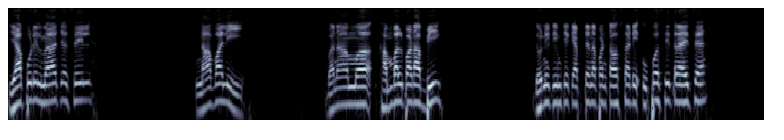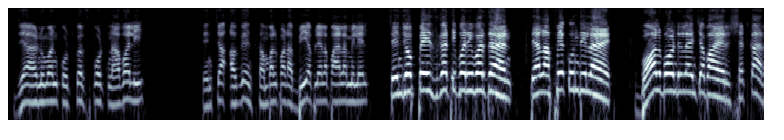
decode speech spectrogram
यापुढील मॅच असेल नावाली बनाम खांबालपाडा बी. दोन्ही टीमचे कॅप्टन आपण टॉससाठी उपस्थित राहायचे. जे हनुमान कोटकर स्पोर्ट नावाली त्यांच्या अगेन्स्ट खांबालपाडा बी आपल्याला पाहायला मिळेल. चेंज ऑफ पेस गती परिवर्तन. त्याला फेकून दिलाय. बॉल बाउंड्री लाईनच्या बाहेर. षटकार.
